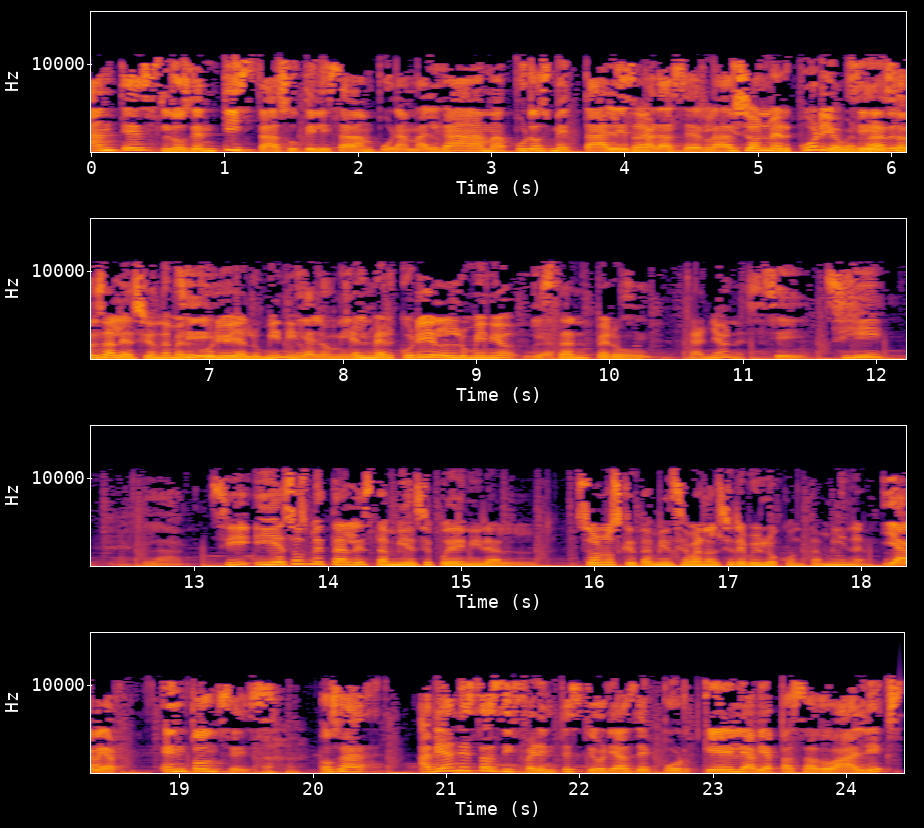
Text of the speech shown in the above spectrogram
antes los dentistas utilizaban pura amalgama, puros metales para hacerlas. Y son mercurio, ¿verdad? es aleación de mercurio y, aluminio. El mercurio y el aluminio están, pero cañones. Sí. Sí. Claro. Sí, y esos metales también se pueden ir al, son los que también se van al cerebro y lo contaminan. Y a ver, entonces, o sea, habían estas diferentes teorías de por qué le había pasado a Alex.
